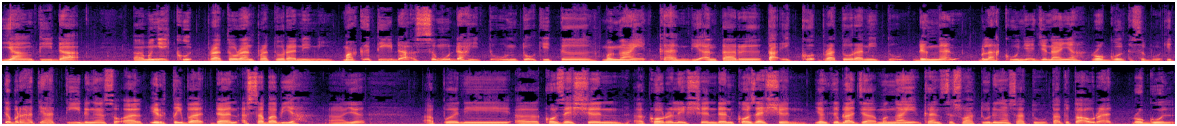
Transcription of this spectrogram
yang tidak Uh, mengikut peraturan-peraturan ini, maka tidak semudah itu untuk kita mengaitkan di antara tak ikut peraturan itu dengan berlakunya jenayah rogol tersebut. Kita berhati-hati dengan soal irtibat dan asbabiyah. Ha, ya apa ni uh, causation uh, correlation dan causation yang kita belajar mengaitkan sesuatu dengan satu tak tutup aurat rogol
